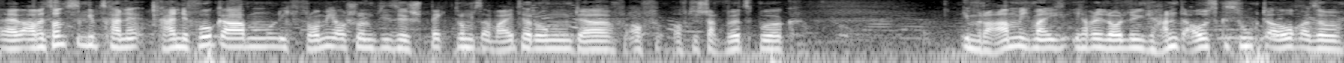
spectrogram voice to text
Äh, aber ansonsten gibt es keine, keine Vorgaben und ich freue mich auch schon auf diese Spektrumserweiterung der, auf, auf die Stadt Würzburg. Im Rahmen, ich meine, ich, ich habe die Leute durch die Hand ausgesucht auch, also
